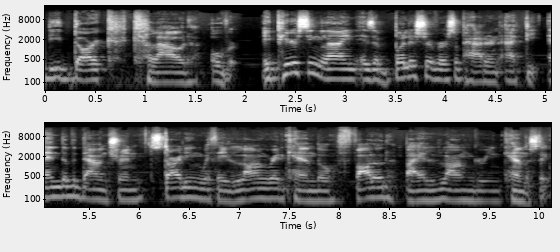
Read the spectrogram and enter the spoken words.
the dark cloud cover. A piercing line is a bullish reversal pattern at the end of a downtrend, starting with a long red candle followed by a long green candlestick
